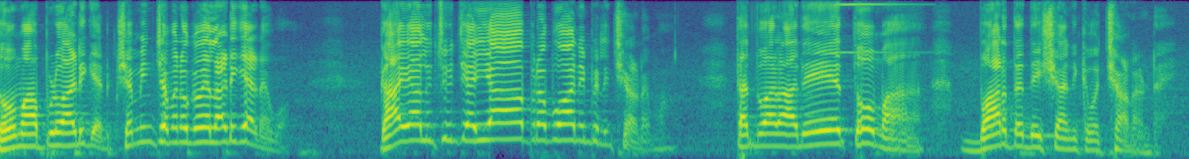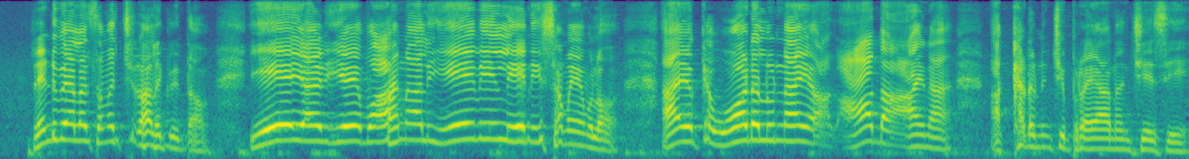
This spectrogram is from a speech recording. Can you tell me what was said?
తోమా అప్పుడు అడిగాడు క్షమించమని ఒకవేళ అడిగాడేమో గాయాలు చూచి అయ్యా ప్రభు అని పిలిచాడేమో. తద్వారా అదే తోమ భారతదేశానికి వచ్చాడంట. రెండు వేల సంవత్సరాల క్రితం ఏ ఏ వాహనాలు ఏవీ లేని సమయంలో ఆ యొక్క ఓడలున్నాయి. ఆ ఆయన అక్కడ నుంచి ప్రయాణం చేసి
